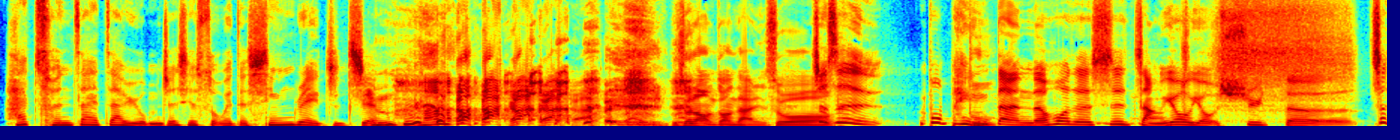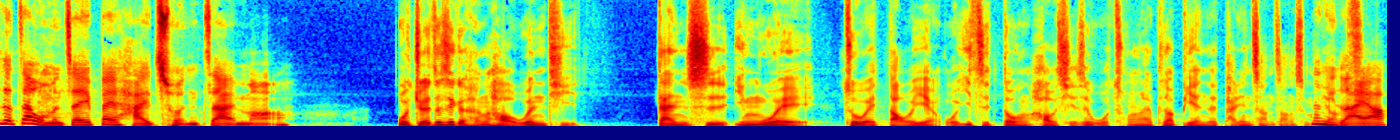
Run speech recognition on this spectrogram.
还存在在于我们这些所谓的新锐之间吗？你说那种状态，你说就是。不平等的，或者是长幼有序的，这个在我们这一辈还存在吗？我觉得这是一个很好的问题，但是因为作为导演，我一直都很好奇是，我从来不知道别人的排练场长什么样。那你来啊！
